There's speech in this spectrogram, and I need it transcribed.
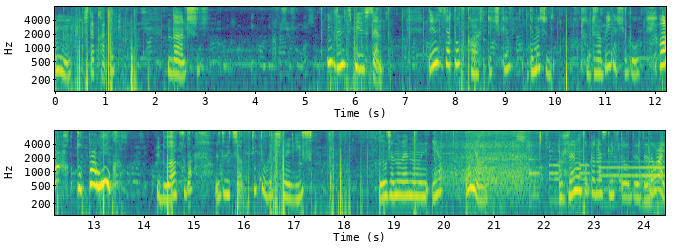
Угу. Ось така тут. Дальше. Ну, в принципі, і все. Дивимося по карточці. Йдемо сюди. Тут драбина ще було. Ах, тут паук! Піду я. Ось Дивіться, тут обичний ліс. Ви вже, мені як поняли. Ждемо, поки нас ліфт одвезе. Давай.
